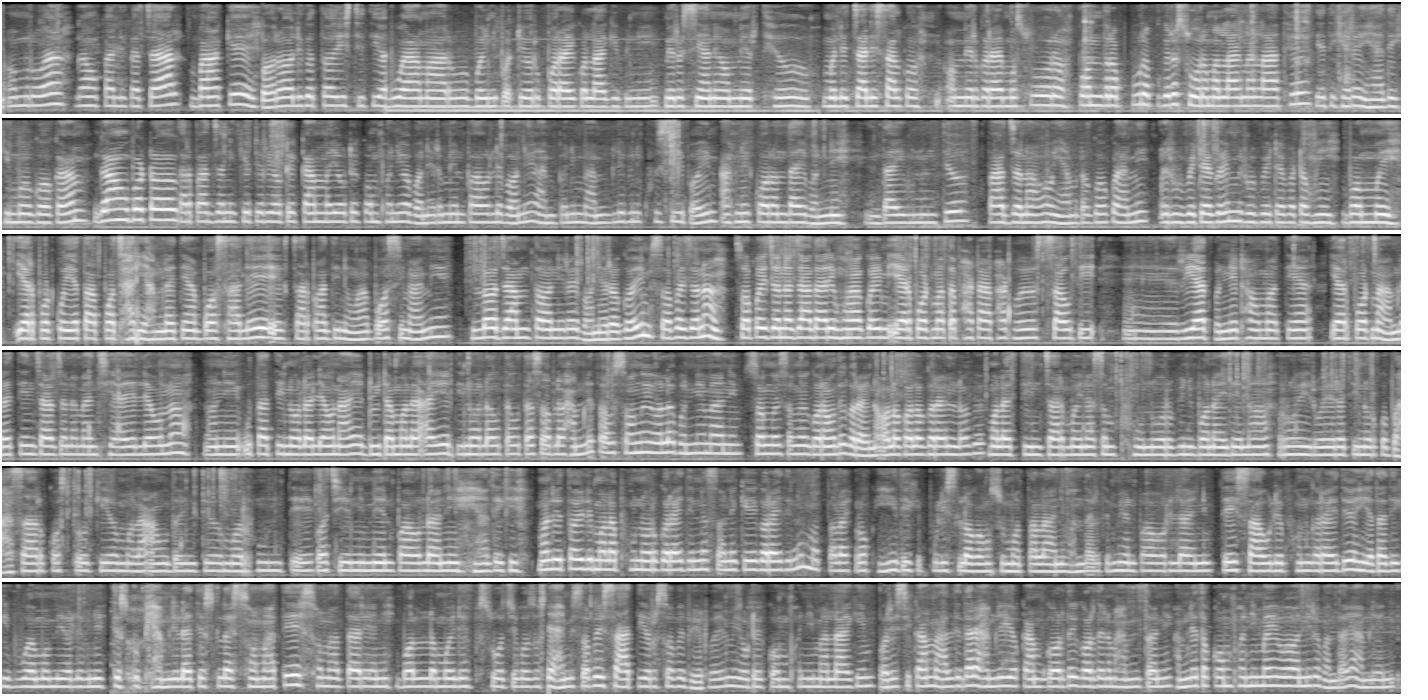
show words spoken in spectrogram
अमरोहा गाउँपालिका चार बाँके। घर अलिकत स्थिति बुवा आमाहरू बहिनीपट्टिहरू पढाइको लागि पनि मेरो सानो अमेर थियो। मैले चालिस सालको अमेर गराएँ म सोह्र पन्ध्र पुरा पुगेर सोह्रमा लाग्न लाग्थेँ त्यतिखेर यहाँदेखि म गएको काम गाउँबाट चार पाँचजना केटीहरू एउटै काममा एउटै कम्पनी हो भनेर मेन पावरले भन्यो। हामी पनि हामीले पनि खुसी भयौँ। आफ्नै करण दाई भन्ने दाई हुनुहुन्थ्यो। पाँचजना हो यहाँबाट गएको हामी। रुबेटा गयौँ। रुबेटाबाट उहीँ बम्बई एयरपोर्टको यता पछाडि हामीलाई त्यहाँ बसाले एक चार पाँच दिन उहाँ बस्यौँ हामी। ल जाम त अनिरै भनेर गयौँ सबैजना। सबैजना जाँदाखेरि उहाँ गयौँ। एयरपोर्टमा त फाटाफाट भयो साउदी रियाद भन्ने ठाउँमा त्यहाँ। एयरपोर्टमा हामीलाई तिन चारजना मान्छे आए ल्याउन अनि उता तिनीहरूलाई ल्याउन आए दुइटा मलाई आए तिनीहरूलाई उता उता सबलाई। हामीले त अब सँगै होला भन्ने मान्यौँ। सँगै सँगै गराउँदै गराएन अलग अलग गराइन लग्यो। मलाई तिन चार महिनासम्म फोनहरू पनि बनाइदिएन रोइ रोएर तिनीहरूको भाषाहरू कस्तो के हो मलाई आउँदैन थियो म रुन्थेँ। पछि अनि मेन पावरलाई अनि यहाँदेखि। मैले तैँले मलाई फोनहरू गराइदिनुहोस् अनि के गराइदिनु म तँलाई रोक यहीँदेखि पुलिस लगाउँछु म तँलाई अनि भन्दाखेरि त्यो मेन पावरलाई अनि त्यही साहुले फोन गराइदियो। यतादेखि बुवा मम्मीहरूले पनि त्यसको फ्यामिलीलाई त्यसलाई समाते समात्दाखेरि अनि बल्ल मैले सोचेको जस्तै हामी सबै साथीहरू सबै भेट भयौँ एउटै कम्पनीमा लाग्यौँ। भरेसी काममा हालिदिँदाखेरि हामीले यो काम गर्दै गर्दैनौँ हामी त नि हामीले त कम्पनीमै हो अनि भन्दाखेरि हामीले अनि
